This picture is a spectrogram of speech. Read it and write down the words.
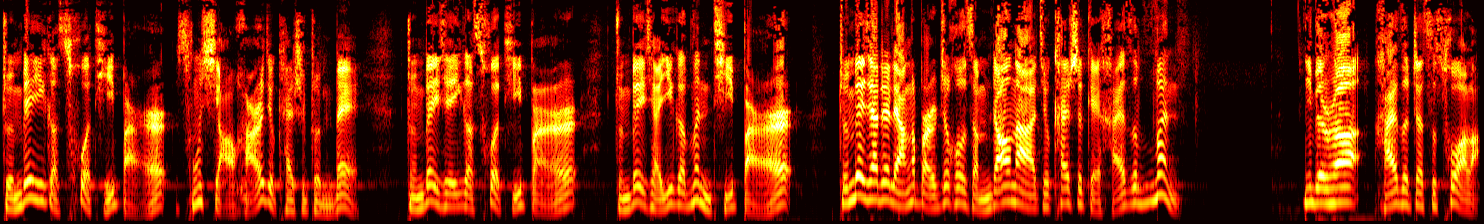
准备一个错题本儿，从小孩就开始准备，准备下一个错题本儿，准备下一个问题本儿，准备下这两个本儿之后怎么着呢？就开始给孩子问。你比如说，孩子这次错了。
